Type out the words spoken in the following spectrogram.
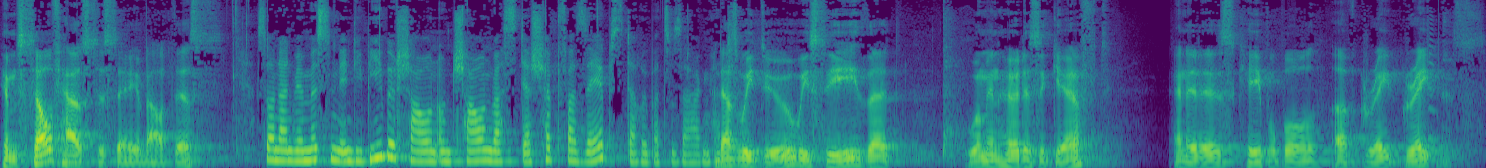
himself has to say about this. Sondern wir müssen in die Bibel schauen und schauen, was der Schöpfer selbst darüber zu sagen And hat. as we do, we see that womanhood is a gift and it is capable of great greatness.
